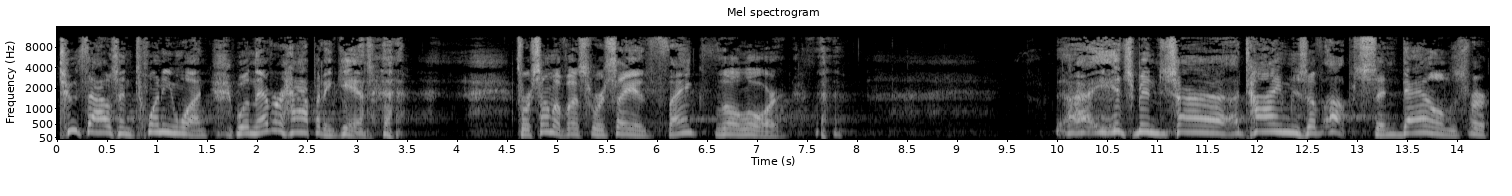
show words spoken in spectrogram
2021 will never happen again. For some of us, we're saying, thank the Lord. Uh, it's been uh, times of ups and downs for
